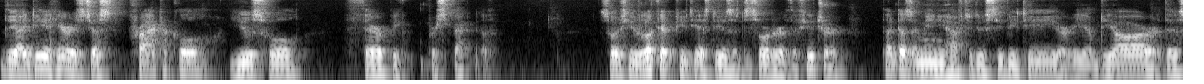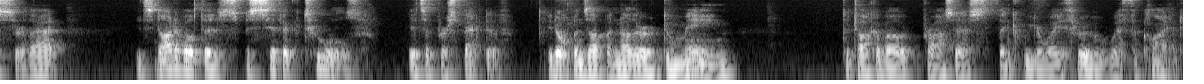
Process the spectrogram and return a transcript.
the idea here is just practical, useful therapy perspective. So if you look at PTSD as a disorder of the future, that doesn't mean you have to do CBT or EMDR or this or that. It's not about the specific tools, it's a perspective. It opens up another domain to talk about, process, think your way through with the client.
